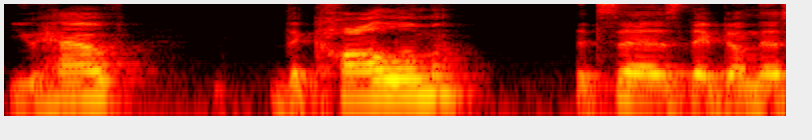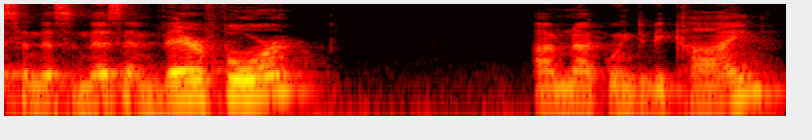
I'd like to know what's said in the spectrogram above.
you have the column that says they've done this and this and this, and therefore I'm not going to be kind.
